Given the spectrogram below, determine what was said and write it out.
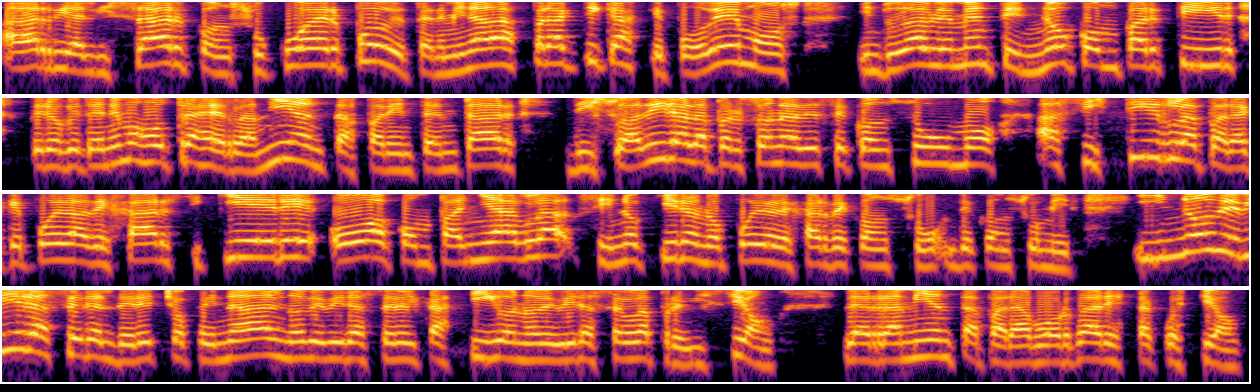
a realizar con su cuerpo determinadas prácticas que podemos indudablemente no compartir, pero que tenemos otras herramientas para intentar disuadir a la persona de ese consumo, asistirla para que pueda dejar si quiere o acompañarla si no quiere o no puede dejar de, de consumir. Y no debiera ser el derecho penal, no debiera ser el castigo, no debiera ser la previsión la herramienta para abordar esta cuestión.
